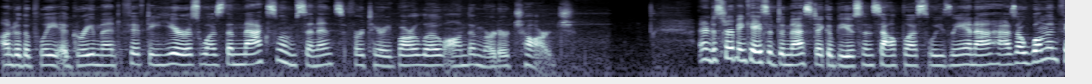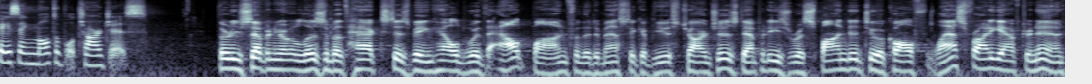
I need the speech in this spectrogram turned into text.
Under the plea agreement, 50 years was the maximum sentence for Terry Barlow on the murder charge. And a disturbing case of domestic abuse in southwest Louisiana has a woman facing multiple charges. 37 year old Elizabeth Hext is being held without bond for the domestic abuse charges. Deputies responded to a call last Friday afternoon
